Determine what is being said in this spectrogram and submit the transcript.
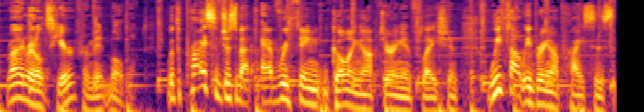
Ryan Reynolds here from Mint Mobile. With the price of just about everything going up during inflation, we thought we'd bring our prices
